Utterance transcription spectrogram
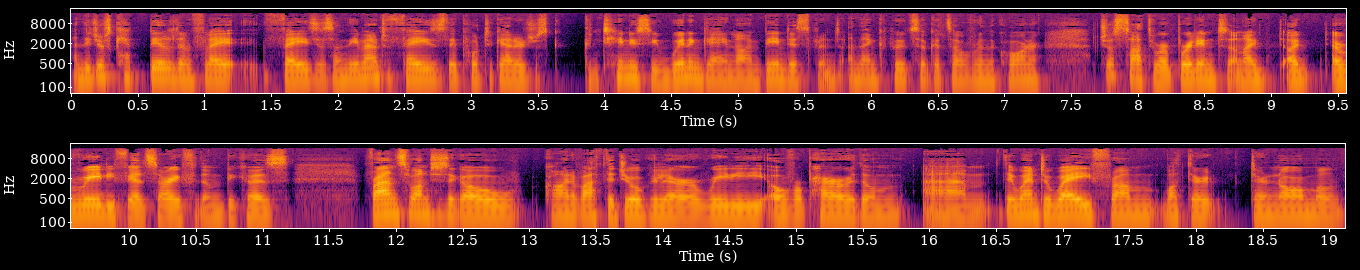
and they just kept building fla- phases, and the amount of phases they put together just continuously winning gain line, being disciplined, and then Capuzzo gets over in the corner. Just thought they were brilliant, and I, I, I really feel sorry for them because France wanted to go kind of at the jugular, really overpower them. Um, they went away from what their their normal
